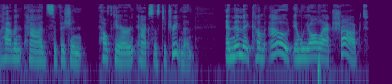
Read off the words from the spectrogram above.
haven't had sufficient health care and access to treatment. And then they come out, and we all act shocked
